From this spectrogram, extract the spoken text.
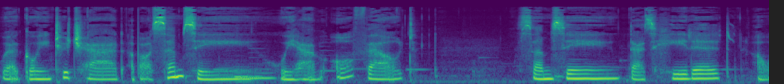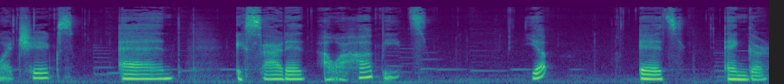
we are going to chat about something we have all felt, something that's heated our cheeks and excited our heartbeats. Yep, it's anger.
